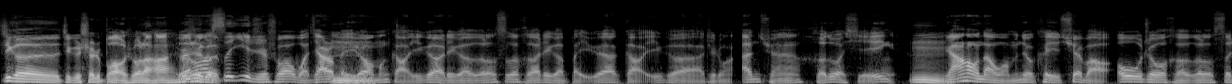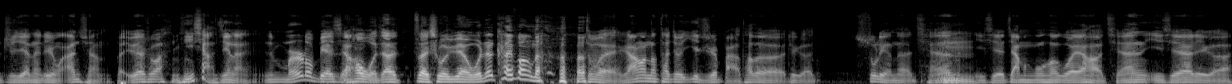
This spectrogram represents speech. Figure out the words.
这个这个事儿就不好说了哈。俄罗斯一直说我加入北约，我们搞一个这个俄罗斯和这个北约搞一个这种安全合作协议。嗯，然后呢，我们就可以确保欧洲和俄罗斯之间的这种安全。北约说你想进来，门都别想。然后我再再说一遍，我这开放的。对，然后呢，他就一直把他的这个苏联的前一些加盟共和国也好，前一些这个。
